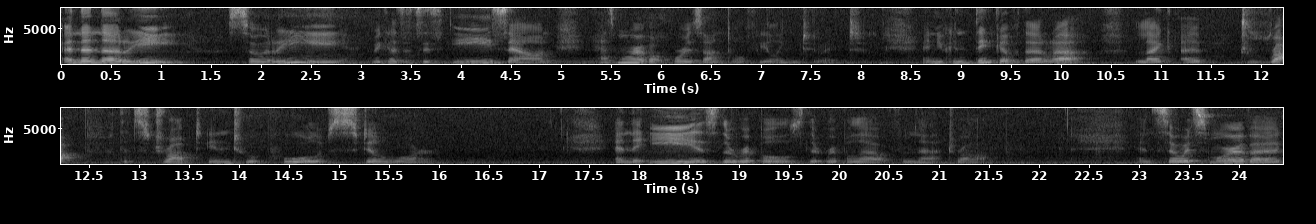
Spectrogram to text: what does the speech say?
And then the ri. So ri, because it's this e sound, has more of a horizontal feeling to it. And you can think of the ra like a drop that's dropped into a pool of still water. And the e is the ripples that ripple out from that drop. And so it's more of a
